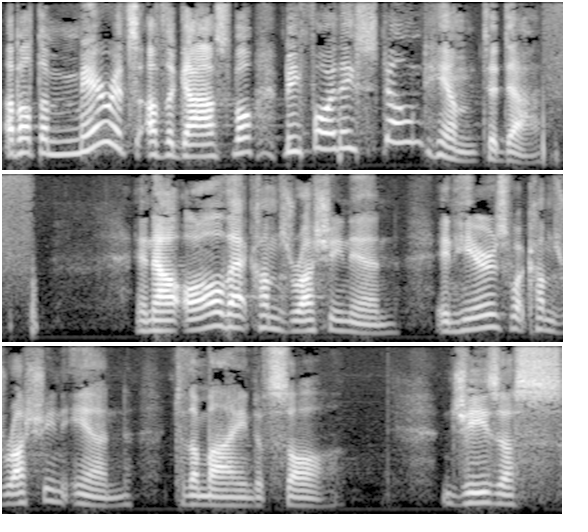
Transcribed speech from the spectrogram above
about the merits of the gospel before they stoned him to death. And now all that comes rushing in. And here's what comes rushing in to the mind of Saul Jesus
